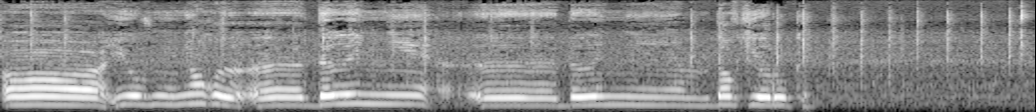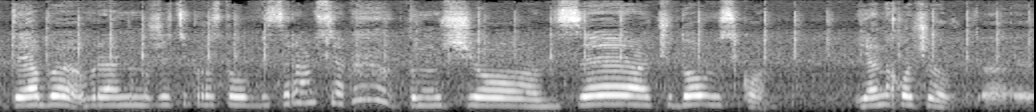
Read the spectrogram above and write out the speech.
О, і в нього е, длинні, е, довгі руки. То я би в реальному житті просто обісрався, тому що це чудовисько. Я не хочу е,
